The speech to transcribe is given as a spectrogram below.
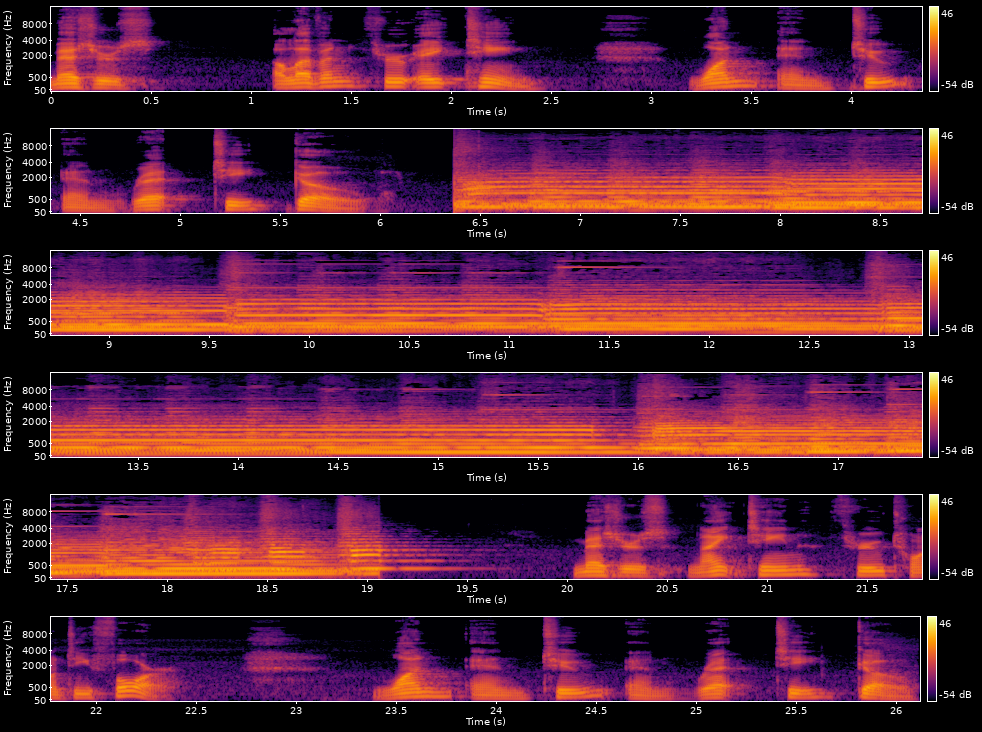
Measures 11 through 18. 1 and 2 and ready go. Measures 19 through 24. 1 and 2 and ready go.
